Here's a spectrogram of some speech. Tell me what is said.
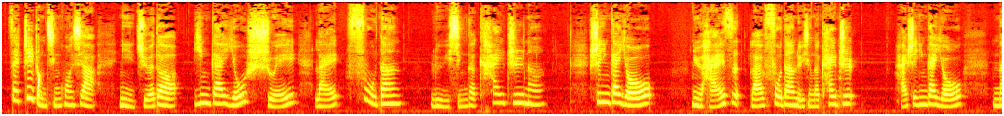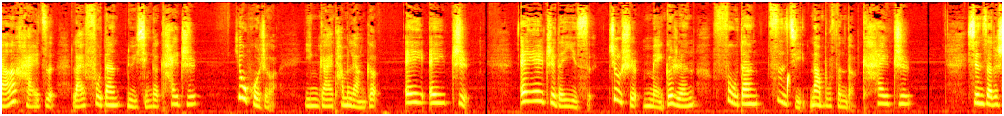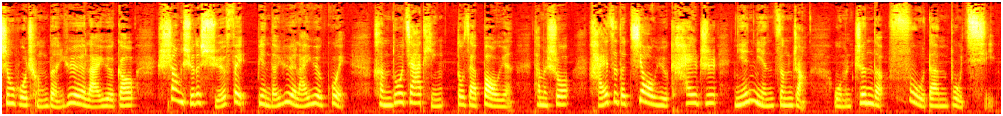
在这种情况下，你觉得应该由谁来负担旅行的开支呢？是应该由女孩子来负担旅行的开支，还是应该由男孩子来负担旅行的开支？又或者应该他们两个 A A 制？A A 制的意思就是每个人负担自己那部分的开支。现在的生活成本越来越高，上学的学费变得越来越贵，很多家庭都在抱怨。他们说，孩子的教育开支年年增长，我们真的负担不起。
